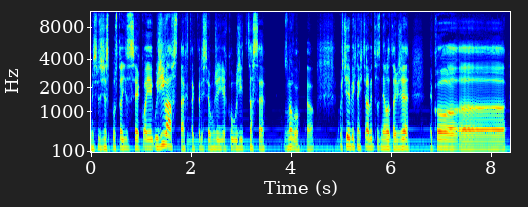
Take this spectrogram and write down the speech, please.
myslím si, že spousta lidí si jako je, užívá vztah, tak tady si ho může jako užít zase znovu, jo. Určitě bych nechtěl, aby to znělo tak, že jako uh,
